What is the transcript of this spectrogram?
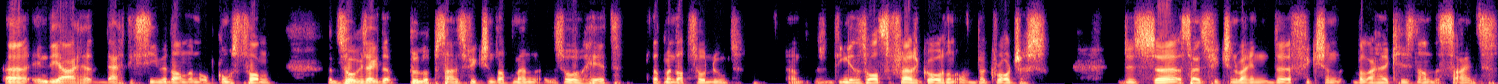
Uh, in de jaren 30 zien we dan een opkomst van het zogezegde pulp science fiction, dat men zo heet, dat men dat zo noemt. Uh, dingen zoals Flash Gordon of Buck Rogers. Dus uh, science fiction waarin de fiction belangrijker is dan de science.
